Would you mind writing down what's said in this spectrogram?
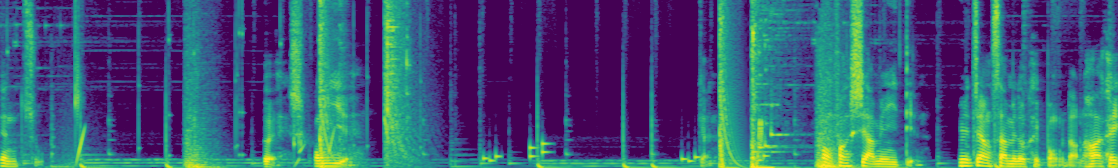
建筑，对，是工业。干，帮我放下面一点。因为这样上面都可以蹦到，然后还可以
